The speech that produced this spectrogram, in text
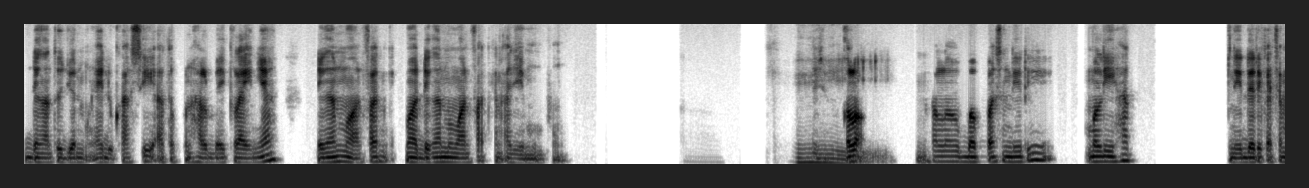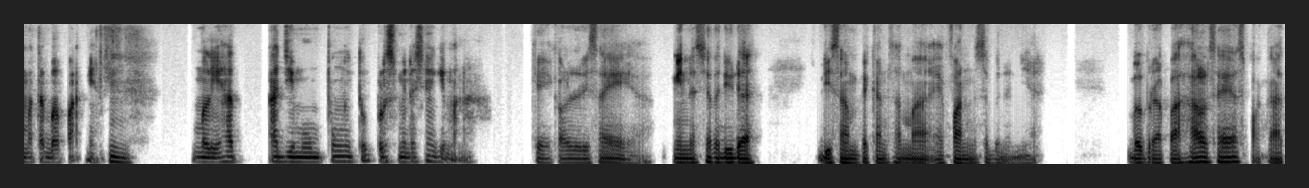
dengan tujuan mengedukasi ataupun hal baik lainnya dengan memanfaatkan dengan memanfaatkan aji mumpung. Kalau Hmm. kalau Bapak sendiri melihat ini dari kacamata Bapaknya, Hmm. melihat aji mumpung itu plus minusnya gimana? Oke, kalau dari saya ya, minusnya tadi udah disampaikan sama Evan sebenarnya. Beberapa hal saya sepakat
